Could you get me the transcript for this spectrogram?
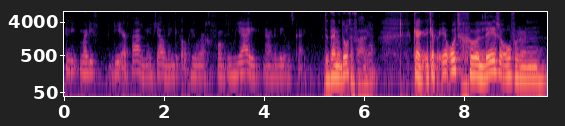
En die, maar die, die ervaring heeft jou denk ik ook heel erg gevormd in hoe jij naar de wereld kijkt. De bijna doodervaring. Ja. Kijk, ik heb e- ooit gelezen over een,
